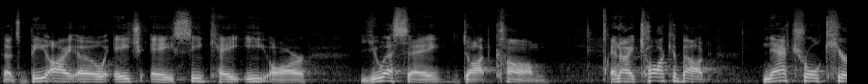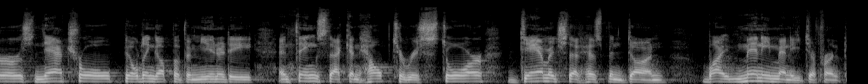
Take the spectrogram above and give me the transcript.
That's B I O H A C K E R USA.com. And I talk about natural cures, natural building up of immunity, and things that can help to restore damage that has been done by many, many different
